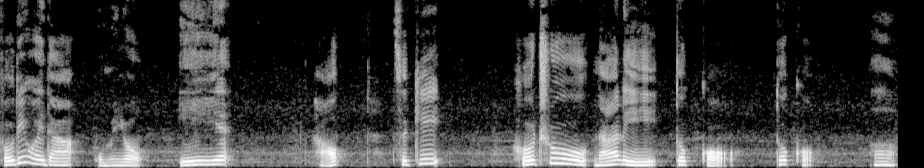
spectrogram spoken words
否定回答我们用いい好，次何处哪里？どこどこ？嗯，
